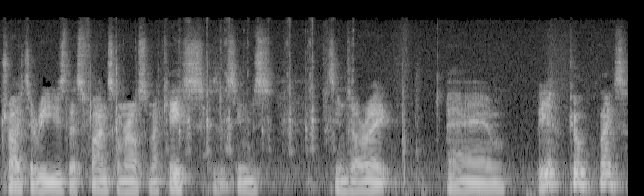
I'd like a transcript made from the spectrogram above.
try to reuse this fan somewhere else in my case because it seems seems alright. Um, but yeah, cool. Thanks.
